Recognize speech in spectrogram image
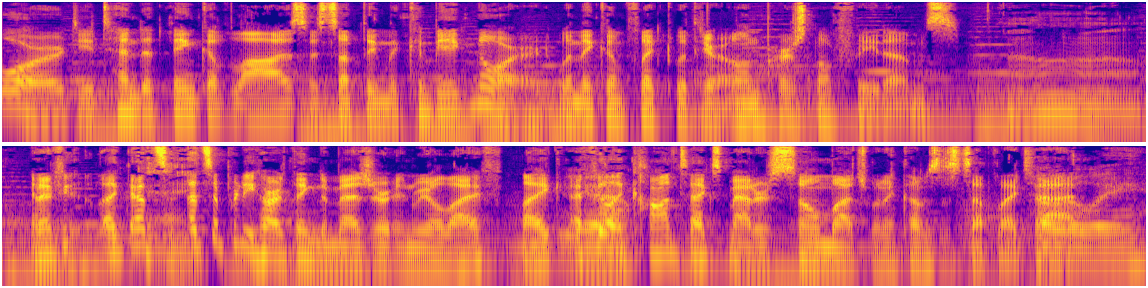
or do you tend to think of laws as something that can be ignored when they conflict with your own personal freedoms? Oh. And I feel like that's Okay. that's a pretty hard thing to measure in real life. Like I feel like context matters so much when it comes to stuff like that. Totally.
